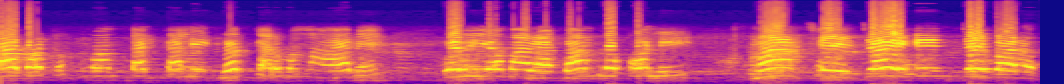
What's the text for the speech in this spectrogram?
આ વટહુકમ તાત્કાલિક રદ કરવામાં આવે એવી અમારા ગામ લોકોની માંગ છે. જય હિન્દ, જય ભારત.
